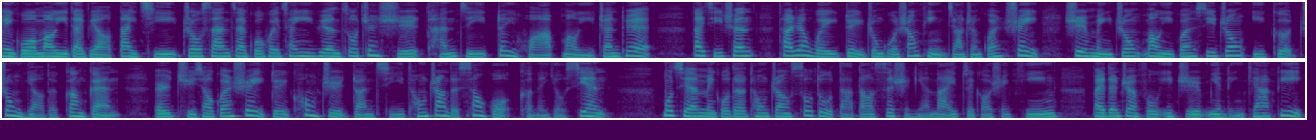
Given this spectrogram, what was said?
美国贸易代表戴奇周三在国会参议院作证时谈及对华贸易战略。戴奇称，他认为对中国商品加征关税是美中贸易关系中一个重要的杠杆，而取消关税对控制短期通胀的效果可能有限。目前，美国的通胀速度达到四十年来最高水平。拜登政府一直面临压力，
